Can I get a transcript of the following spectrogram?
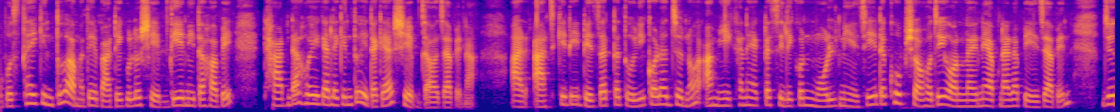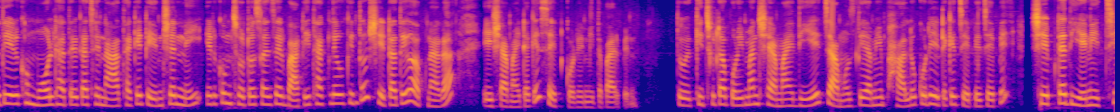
অবস্থায় কিন্তু আমাদের বাটিগুলো শেপ দিয়ে নিতে হবে। ঠান্ডা হয়ে গেলে কিন্তু এটাকে আর শেপ দেওয়া যাবে না। আর আজকের এই ডেজার্টটা তৈরি করার জন্য আমি এখানে একটা সিলিকন মোল্ড নিয়েছি। এটা খুব সহজেই অনলাইনে আপনারা পেয়ে যাবেন। যদি এরকম মোল্ড হাতের কাছে না থাকে, টেনশন নেই। এরকম ছোট সাইজের বাটি থাকলেও কিন্তু সেটাতেও আপনারা এই সামাইটাকে সেট করে নিতে পারবেন। তো কিছুটা পরিমাণ শ্যামাই দিয়ে চামচ দিয়ে আমি ভালো করে এটাকে চেপে চেপে শেপটা দিয়ে নিচ্ছি।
